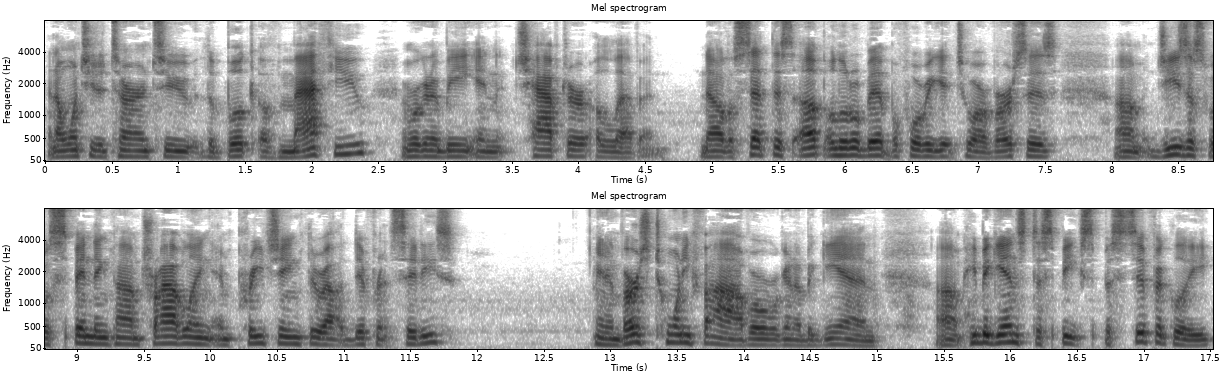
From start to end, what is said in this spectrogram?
and I want you to turn to the book of Matthew, and we're going to be in chapter 11. Now, to set this up a little bit before we get to our verses, um, Jesus was spending time traveling and preaching throughout different cities. And in verse 25, where we're going to begin, um, he begins to speak specifically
